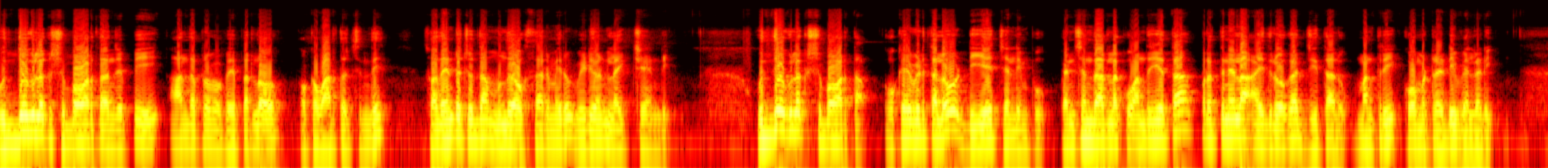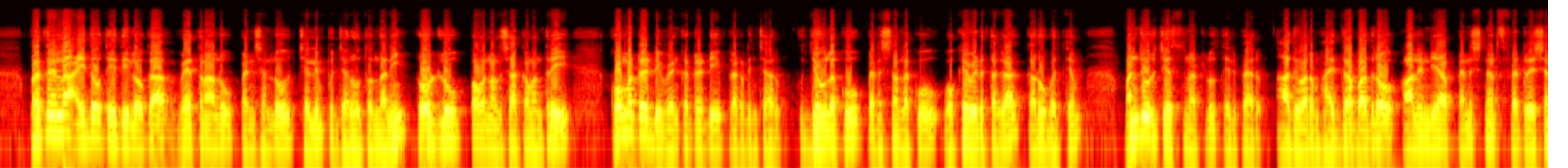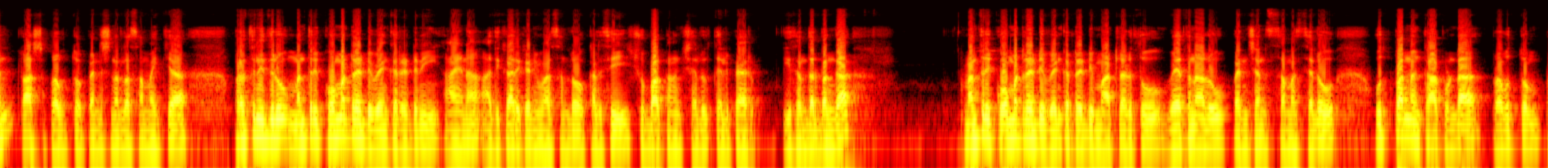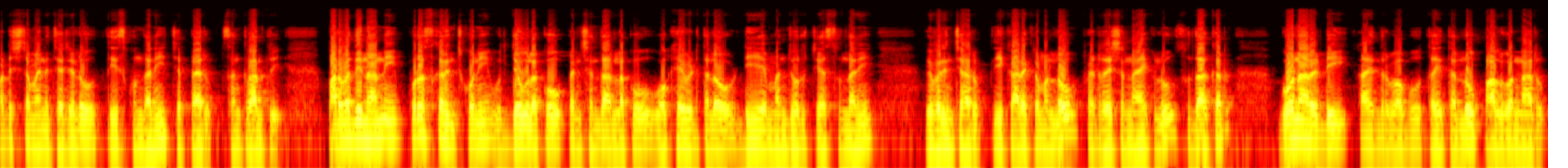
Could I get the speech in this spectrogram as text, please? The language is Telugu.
ఉద్యోగులకు శుభవార్త అని చెప్పి ఆంధ్రప్రభ పేపర్లో ఒక వార్త వచ్చింది. సో అదేంటో చూద్దాం. ముందుగా ఒకసారి మీరు వీడియోని లైక్ చేయండి. ఉద్యోగులకు శుభవార్త. ఒకే విడతలో డిఏ చెల్లింపు. పెన్షన్దారులకు అందజేత ప్రతి నెల ఐదులోగా జీతాలు. మంత్రి కోమటిరెడ్డి వెల్లడి. ప్రతి నెల ఐదవ తేదీలోగా వేతనాలు పెన్షన్లు చెల్లింపు జరుగుతుందని రోడ్లు భవనాల శాఖ మంత్రి కోమటిరెడ్డి వెంకటరెడ్డి ప్రకటించారు. ఉద్యోగులకు పెన్షనర్లకు ఒకే విడతగా కరువు భత్యం మంజూరు చేస్తున్నట్లు తెలిపారు. ఆదివారం హైదరాబాద్లో ఆల్ ఇండియా పెన్షనర్స్ ఫెడరేషన్ రాష్ట్ర ప్రభుత్వ పెన్షనర్ల సమైక్య ప్రతినిధులు మంత్రి కోమటిరెడ్డి వెంకటరెడ్డిని ఆయన అధికారిక నివాసంలో కలిసి శుభాకాంక్షలు తెలిపారు. ఈ సందర్భంగా మంత్రి కోమటిరెడ్డి వెంకటరెడ్డి మాట్లాడుతూ వేతనాలు పెన్షన్ సమస్యలు ఉత్పన్నం కాకుండా ప్రభుత్వం పటిష్టమైన చర్యలు తీసుకుందని చెప్పారు. సంక్రాంతి పర్వదినాన్ని పురస్కరించుకొని ఉద్యోగులకు పెన్షన్దారులకు ఒకే విడతలో డిఏ మంజూరు చేస్తుందని వివరించారు. ఈ కార్యక్రమంలో ఫెడరేషన్ నాయకులు సుధాకర్ గోనారెడ్డి రాజేంద్రబాబు తదితరులు పాల్గొన్నారు.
